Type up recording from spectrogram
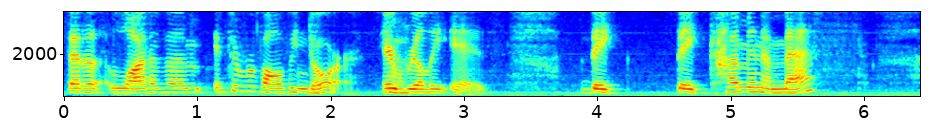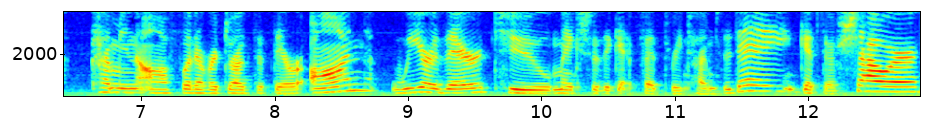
That a, a lot of them, it's a revolving door. It really is. They they come in a mess, coming off whatever drug that they're on. We are there to make sure they get fed three times a day, get their shower,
